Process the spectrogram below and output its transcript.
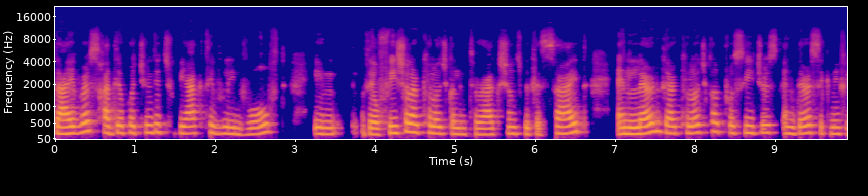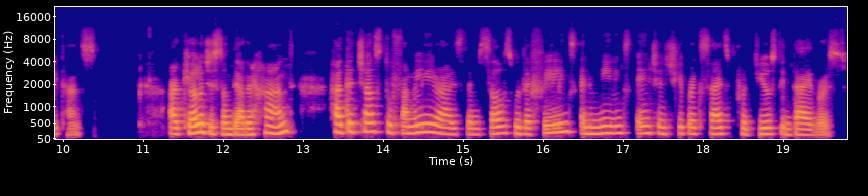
divers had the opportunity to be actively involved in the official archaeological interactions with the site and learn the archaeological procedures and their significance. Archaeologists, on the other hand, had the chance to familiarize themselves with the feelings and meanings ancient shipwreck sites produced in divers.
